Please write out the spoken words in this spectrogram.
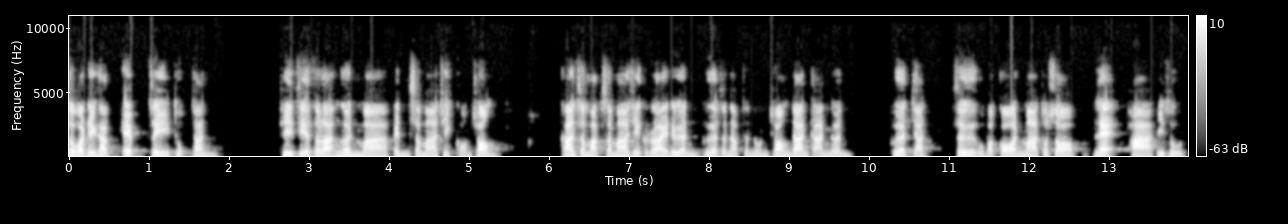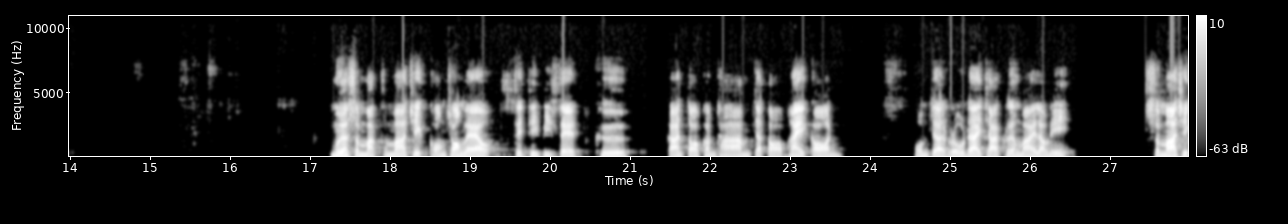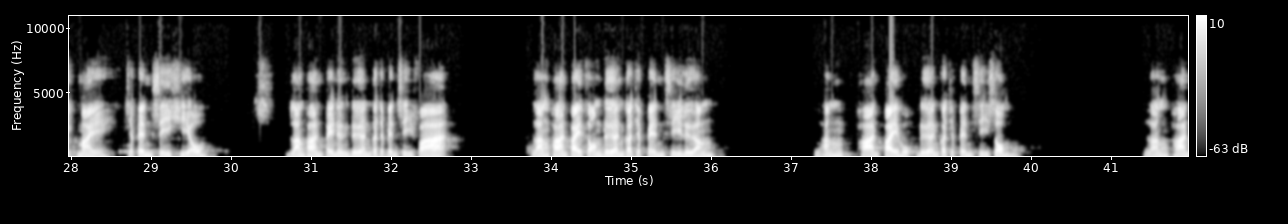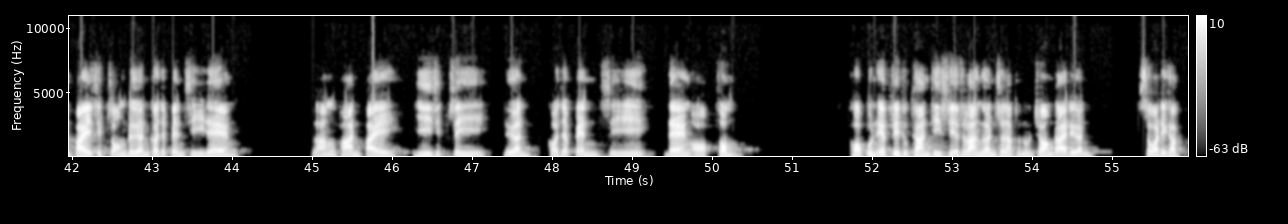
สวัสดีครับ FC ทุกท่าน ที่เสียสละเงินมาเป็นสมาชิกของช่อง การสมัครสมาชิกรายเดือนเพื่อสนับสนุนช่องด้านการเงิน เพื่อจัดซื้ออุปกรณ์มาทดสอบและผ่าพิสูจน์ เมื่อสมัครสมาชิกของช่องแล้ว สิทธิพิเศษคือ การตอบคำถามจะตอบให้ก่อน ผมจะรู้ได้จากเครื่องหมายเหล่านี้ สมาชิกใหม่จะเป็นสีเขียว หลังผ่านไปหนึ่งเดือนก็จะเป็นสีฟ้า หลังผ่านไปสองเดือนก็จะเป็นสีเหลือง หลังผ่านไปหกเดือนก็จะเป็นสีส้ม หลังผ่านไปสิบสองเดือนก็จะเป็นสีแดง หลังผ่านไปยี่สิบสี่เดือนก็จะเป็นสีแดงออกส้ม ขอบคุณ FC ทุกท่านที่เสียสละเงินสนับสนุนช่องรายเดือน สวัสดีครับ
